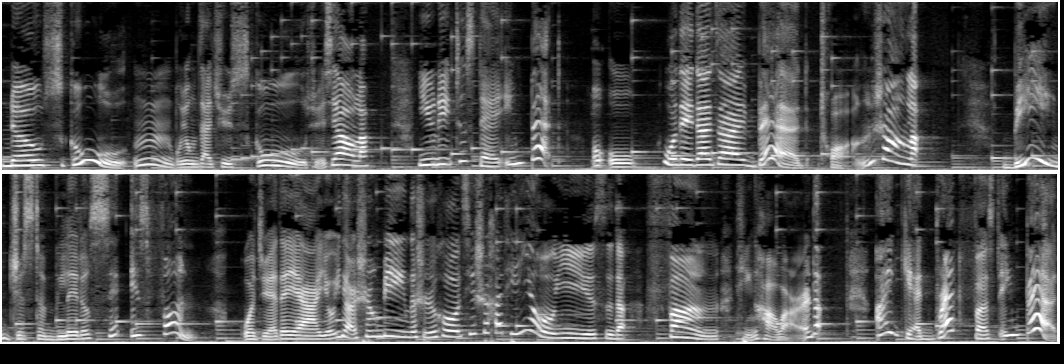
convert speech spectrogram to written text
No school. 嗯，不用再去 school 学校了。You need to stay in bed. 哦哦。我得待在 bed 床上了。Being just a little sick is fun。 我觉得呀，有一点生病的时候，其实还挺有意思的，fun，挺好玩的。I get breakfast in bed。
